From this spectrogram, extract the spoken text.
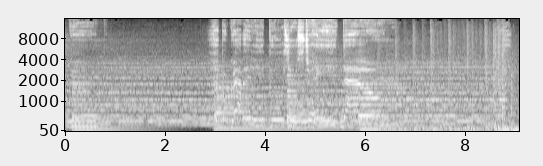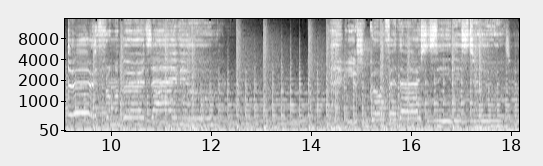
But gravity pulls you straight down. Earth from a bird's eye view. You should feathers and see this too.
